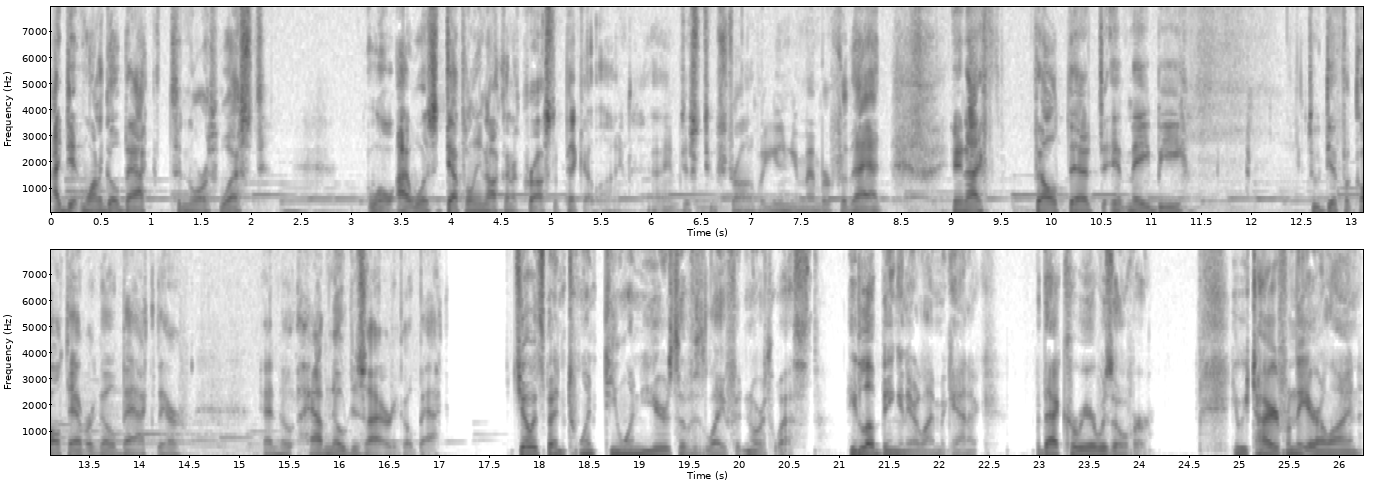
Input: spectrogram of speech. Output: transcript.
I didn't want to go back to Northwest. Well, I was definitely not going to cross the picket line. I am just too strong of a union member for that. And I felt that it may be too difficult to ever go back there. and have no desire to go back. Joe had spent 21 years of his life at Northwest. He loved being an airline mechanic, but that career was over. He retired from the airline,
